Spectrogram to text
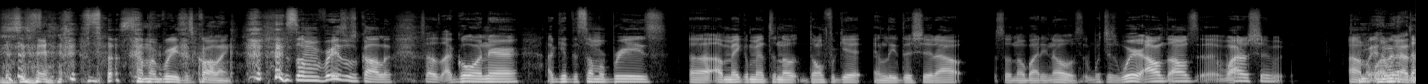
Summer breeze is calling. summer breeze was calling. So I, was, I go in there, I get the summer breeze. Uh, I make a mental note: don't forget and leave this shit out so nobody knows. Which is weird. I don't. I don't why the shit? I don't know. Jag Why do we menar have to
